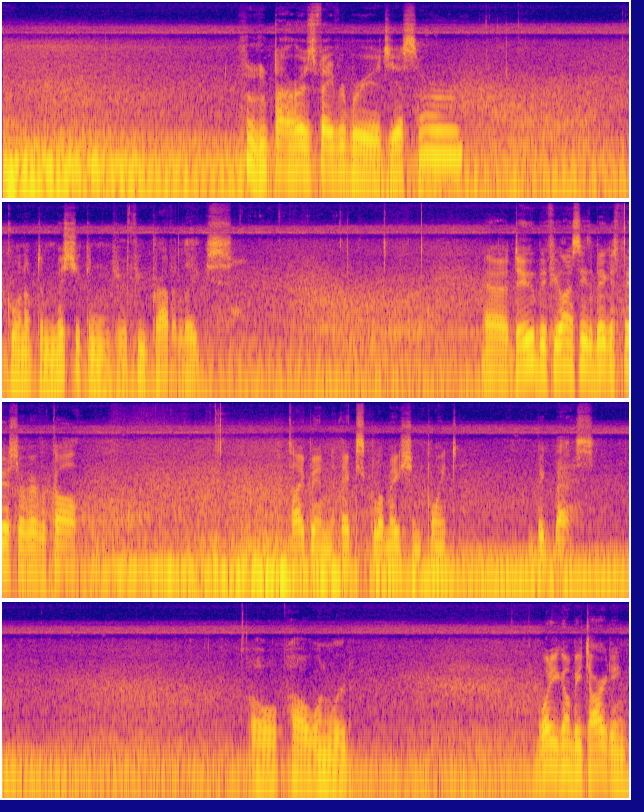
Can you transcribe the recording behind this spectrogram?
Pyro's favorite bridge, yes sir. Going up to Michigan for a few private lakes. Uh, Dube, if you want to see the biggest fish I've ever caught, type in exclamation point big bass. All, all one word. What are you going to be targeting?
